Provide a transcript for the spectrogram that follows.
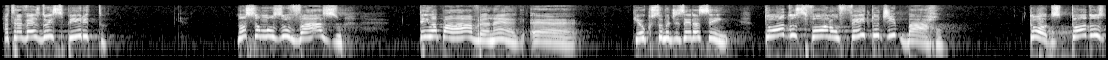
Através do Espírito. Nós somos o vaso. Tem uma palavra, né, é, que eu costumo dizer assim: todos foram feitos de barro. Todos, todos,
